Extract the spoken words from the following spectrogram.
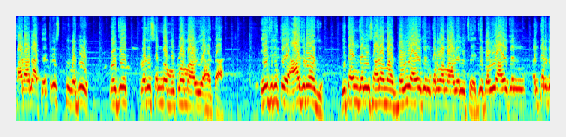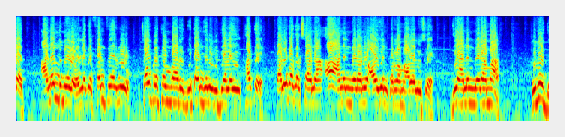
શાળાના તેત્રીસથી વધુ પ્રોજેક્ટ પ્રદર્શનમાં મૂકવામાં આવ્યા હતા. એ જ રીતે આજ રોજ ગીતાંજલિ શાળામાં ભવ્ય આયોજન કરવામાં આવેલું છે, જે ભવ્ય આયોજન અંતર્ગત આનંદ મેળો એટલે કે ફન ફેરનું સૌ પ્રથમવાર ગીતાંજલિ વિદ્યાલય ખાતે તાલુકા કક્ષાના આ આનંદ મેળાનું આયોજન કરવામાં આવેલું છે. જે આનંદ મેળામાં વિવિધ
